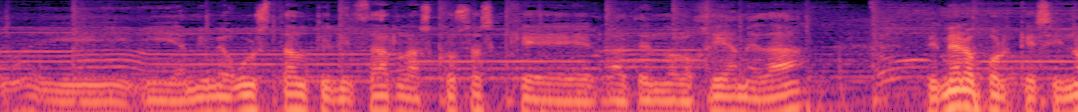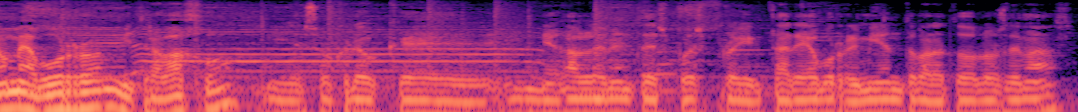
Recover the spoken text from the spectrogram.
¿no? Y, y a mí me gusta utilizar las cosas que la tecnología me da. Primero porque si no me aburro en mi trabajo, y eso creo que innegablemente después proyectaré aburrimiento para todos los demás.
